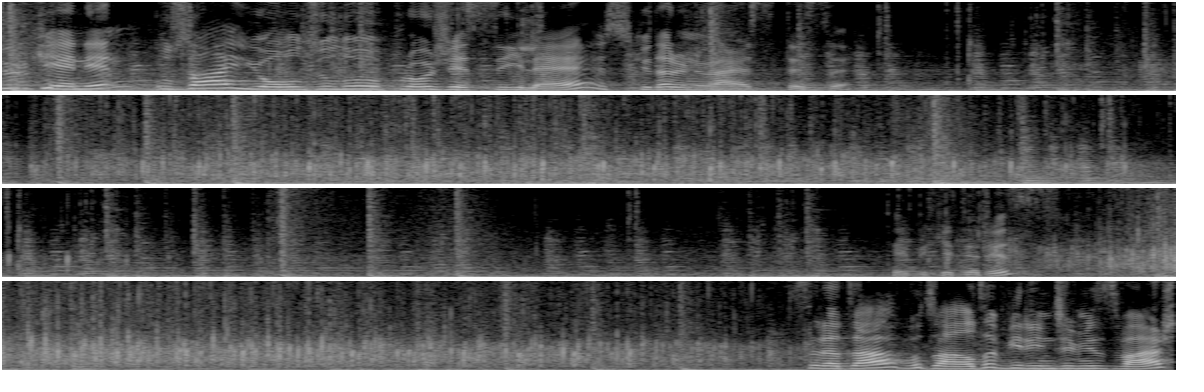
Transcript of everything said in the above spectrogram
Türkiye'nin uzay yolculuğu projesiyle Üsküdar Üniversitesi. Ederiz. Sırada bu dalda birincimiz var.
